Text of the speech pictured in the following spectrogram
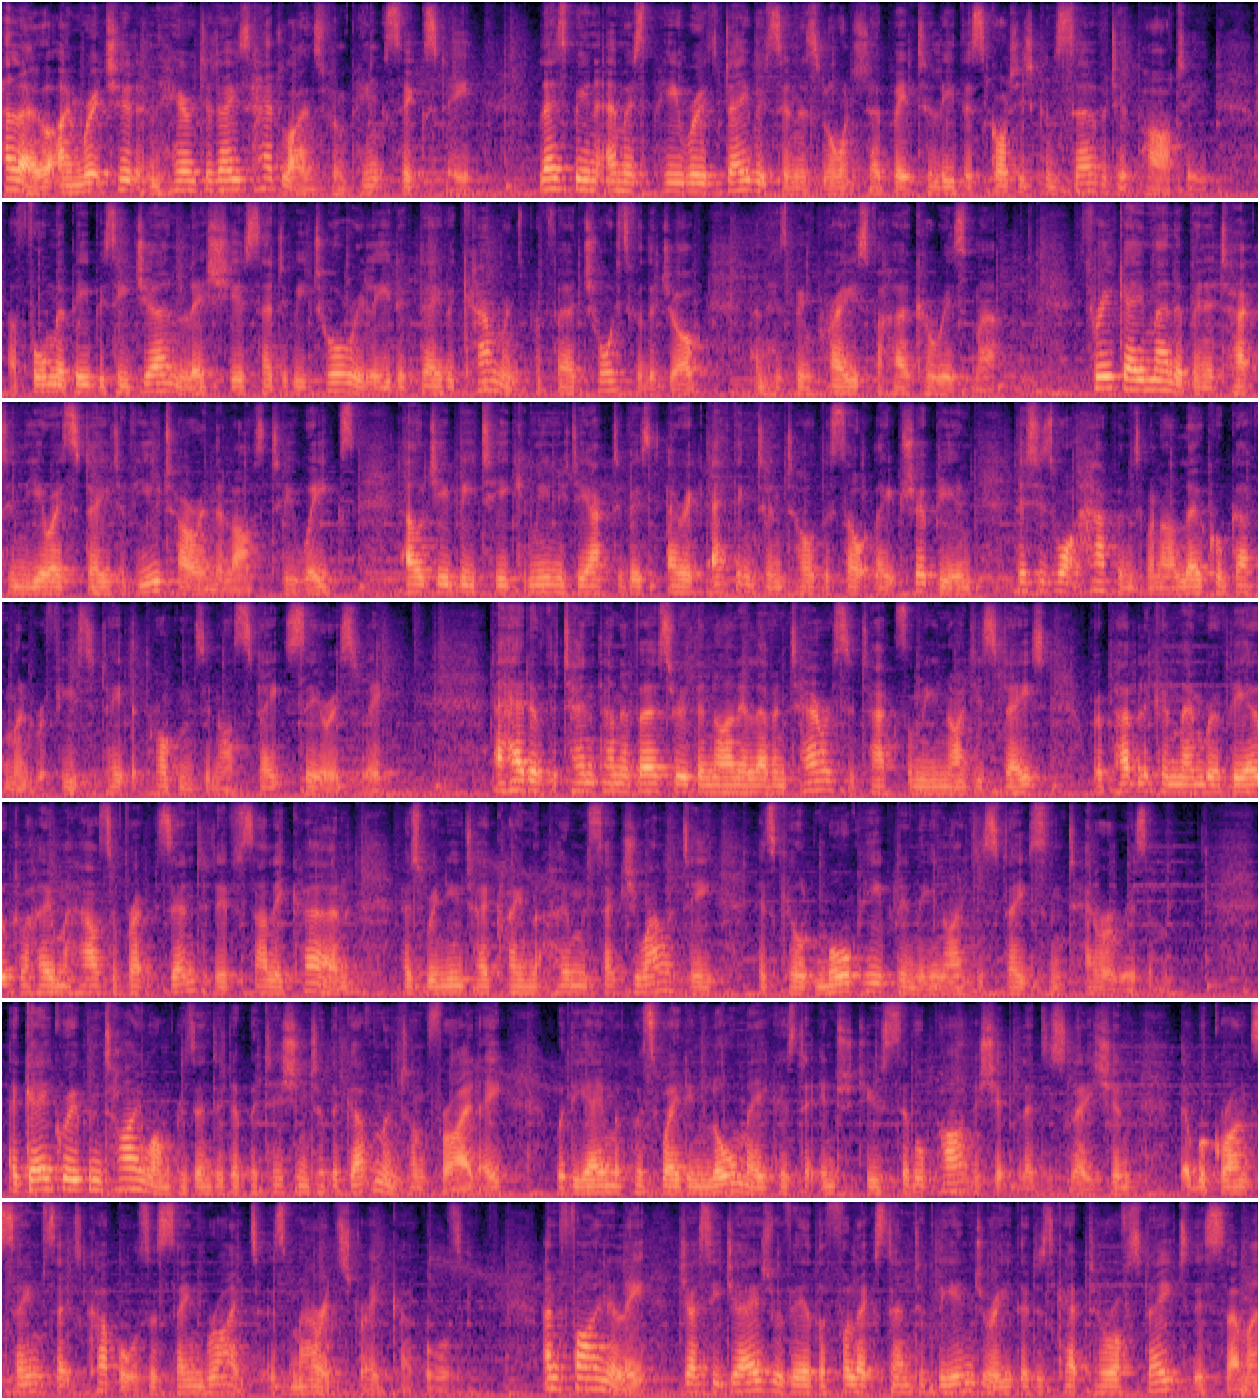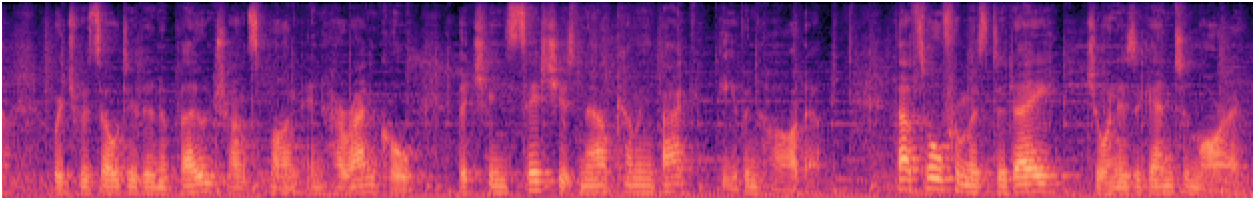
Hello, I'm Richard and here are today's headlines from Pink 60. Lesbian MSP Ruth Davidson has launched her bid to lead the Scottish Conservative Party. A former BBC journalist, she is said to be Tory leader David Cameron's preferred choice for the job and has been praised for her charisma. Three gay men have been attacked in the US state of Utah in the last two weeks. LGBT community activist Eric Ethington told the Salt Lake Tribune, this is what happens when our local government refuses to take the problems in our state seriously. Ahead of the 10th anniversary of the 9-11 terrorist attacks on the United States, Republican member of the Oklahoma House of Representatives Sally Kern has renewed her claim that homosexuality has killed more people in the United States than terrorism. A gay group in Taiwan presented a petition to the government on Friday with the aim of persuading lawmakers to introduce civil partnership legislation that will grant same-sex couples the same rights as married straight couples. And finally, Jessie J has revealed the full extent of the injury that has kept her off stage this summer, which resulted in a bone transplant in her ankle, but she insists she's now coming back even harder. That's all from us today. Join us again tomorrow.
